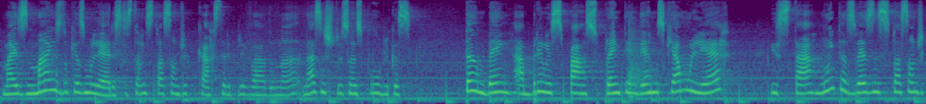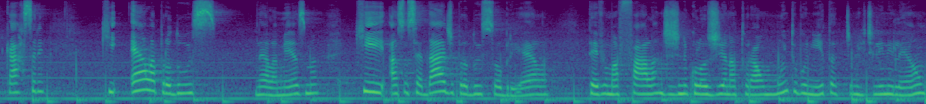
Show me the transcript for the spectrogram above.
Mas mais do que as mulheres que estão em situação de cárcere privado na, nas instituições públicas, também abriu espaço para entendermos que a mulher está muitas vezes em situação de cárcere que ela produz nela mesma, que a sociedade produz sobre ela. Teve uma fala de ginecologia natural muito bonita de Mirtiline Leão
